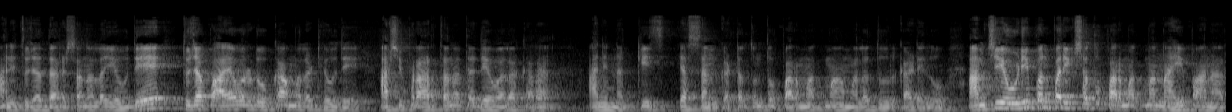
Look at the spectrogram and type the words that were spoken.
आणि तुझ्या दर्शनाला येऊ दे. तुझ्या पायावर डोकं आम्हाला ठेवू दे. अशी प्रार्थना त्या देवाला करा. आणि नक्कीच या संकटातून तो परमात्मा आम्हाला दूर काढेल. आमची एवढी पण परीक्षा तो परमात्मा नाही पाहणार.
